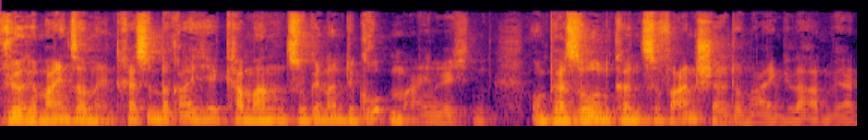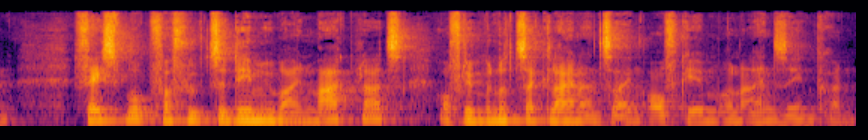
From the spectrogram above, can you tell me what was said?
Für gemeinsame Interessenbereiche kann man sogenannte Gruppen einrichten und Personen können zu Veranstaltungen eingeladen werden. Facebook verfügt zudem über einen Marktplatz, auf dem Benutzer Kleinanzeigen aufgeben und einsehen können.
